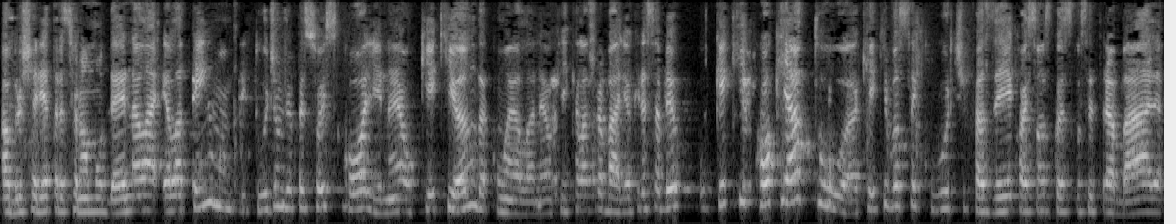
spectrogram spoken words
a bruxaria tradicional moderna, ela, ela tem uma amplitude onde a pessoa escolhe, né, o que que anda com ela, né, o que que ela trabalha. Eu queria saber o que que, qual que é a tua, o que que você curte fazer, quais são as coisas que você trabalha,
